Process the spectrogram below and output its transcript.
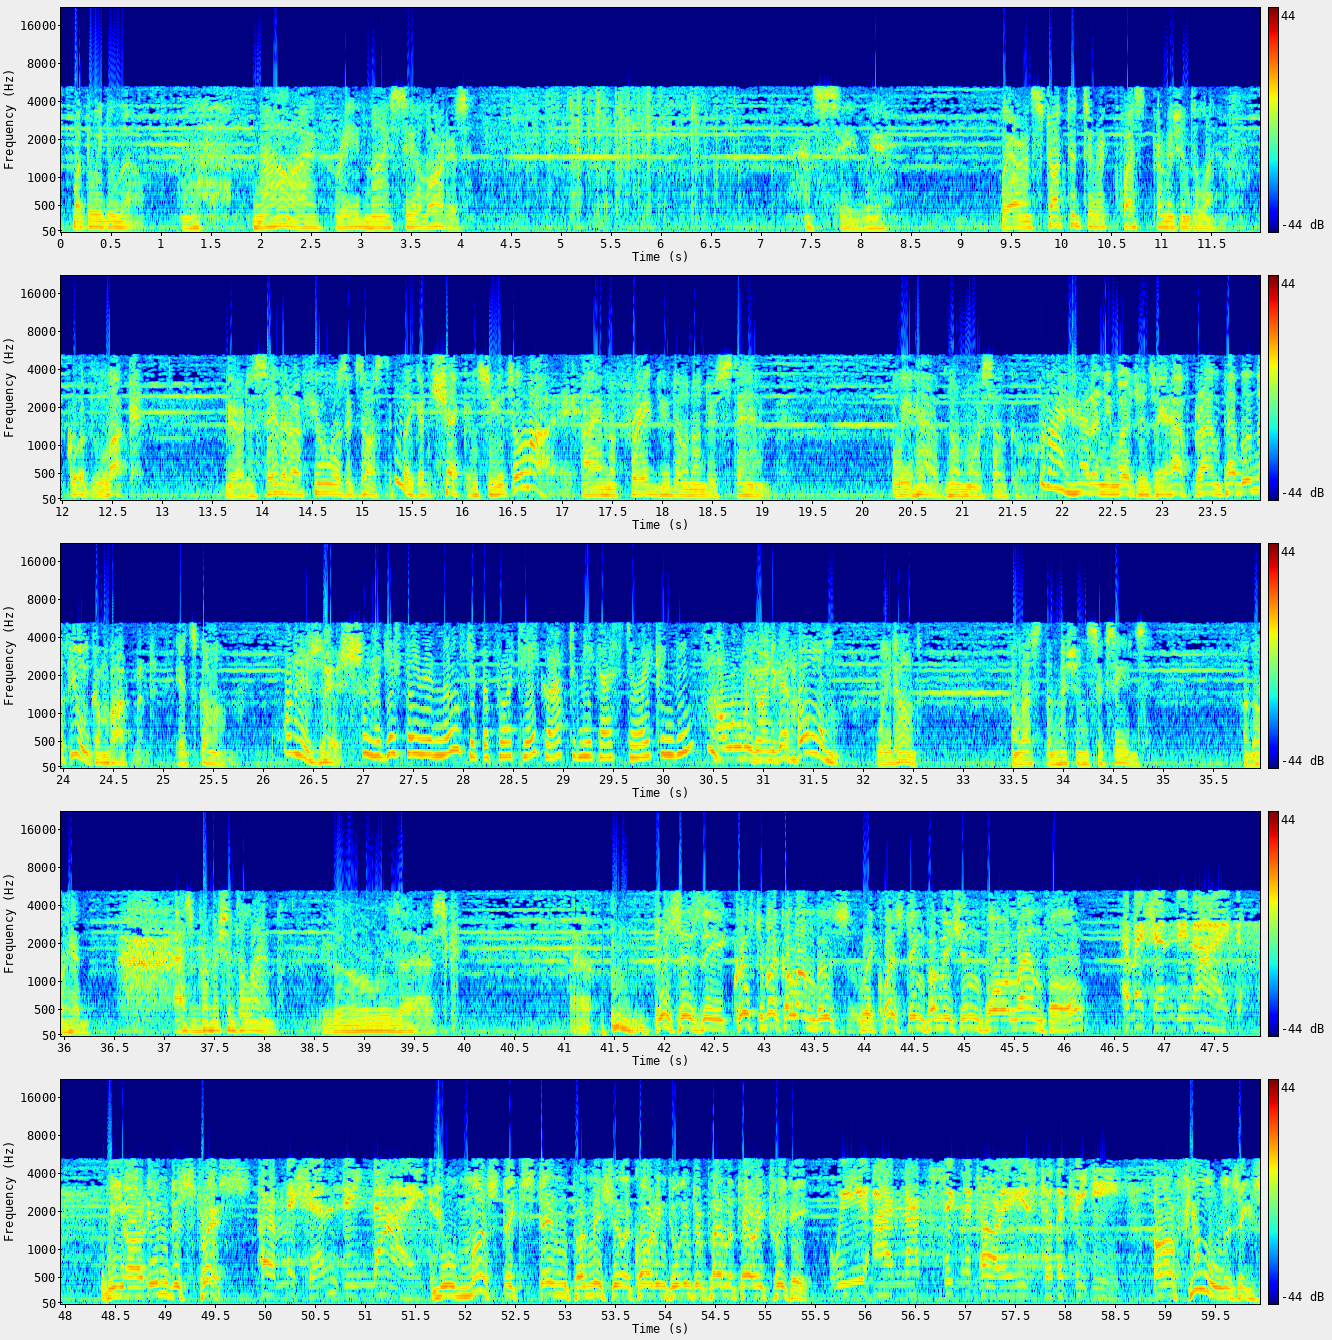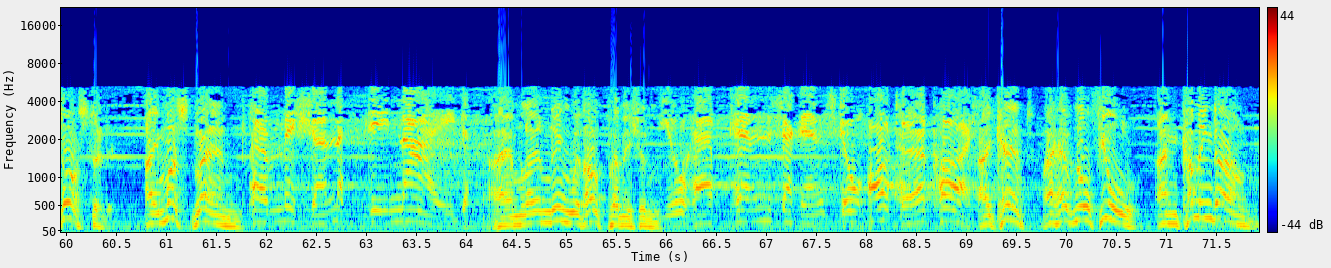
What do we do now? Uh, now I read my sealed orders. Let's see, we're... We are instructed to request permission to land. Good luck. We are to say that our fuel is exhausted. Well, they can check and see it's a lie. I am afraid you don't understand. We have no more Selco. But I had an emergency half-gram pebble in the fuel compartment. It's gone. What is this? Well, I guess they removed it before takeoff to make our story convincing. How are we going to get home? We don't. Unless the mission succeeds. Now go ahead. Ask permission to land. You can always ask. Uh, this is the Christopher Columbus requesting permission for landfall. Permission denied. We are in distress. Permission denied. You must extend permission according to interplanetary treaty. We are not signatories to the treaty. Our fuel is exhausted. I must land. Permission denied. I am landing without permission. You have ten seconds to alter course. I can't. I have no fuel. I'm coming down.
